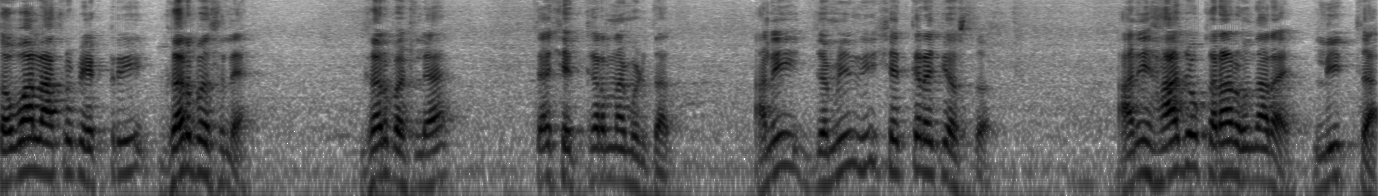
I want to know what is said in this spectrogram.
सव्वा लाख रुपये हेक्टरी घर बसल्या घर बसल्या त्या शेतकऱ्यांना मिळतात. आणि जमीन ही शेतकऱ्याची असतं. आणि हा जो करार होणार आहे लीजचा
